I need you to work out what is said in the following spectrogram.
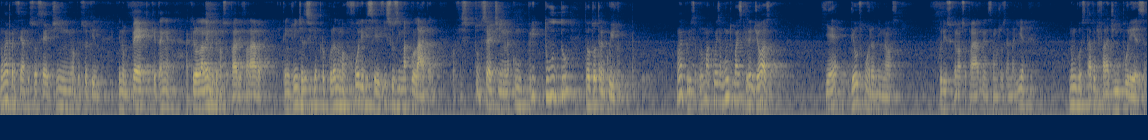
Não é para ser uma pessoa certinha, uma pessoa que, que não peca, que tenha aquilo lá. Lembra que o nosso padre falava tem gente às vezes fica procurando uma folha de serviços imaculada. Eu fiz tudo certinho, né? cumpri tudo, então eu estou tranquilo. Não é por isso, é por uma coisa muito mais grandiosa, que é Deus morando em nós. Por isso que o nosso padre, né, São José Maria, não gostava de falar de impureza,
